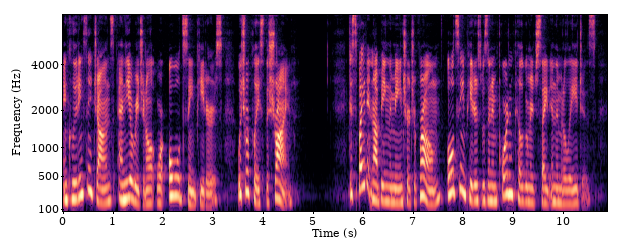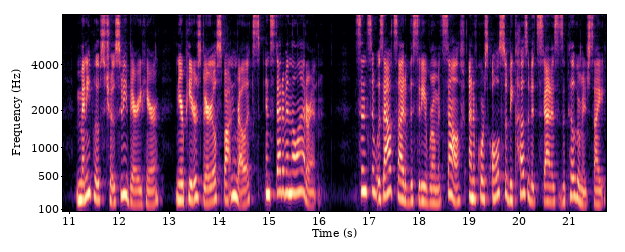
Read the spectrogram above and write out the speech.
including St. John's and the original or Old St. Peter's, which replaced the shrine. Despite it not being the main church of Rome, Old St. Peter's was an important pilgrimage site in the Middle Ages. Many popes chose to be buried here, near Peter's burial spot and relics, instead of in the Lateran. Since it was outside of the city of Rome itself, and of course also because of its status as a pilgrimage site,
